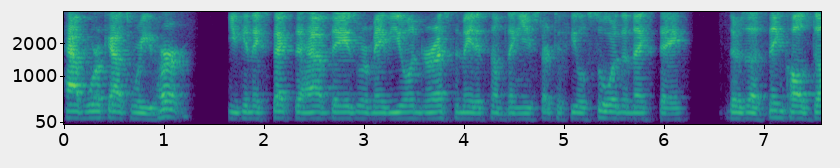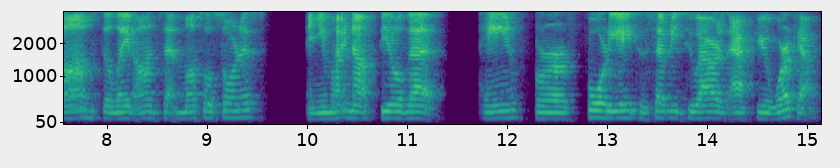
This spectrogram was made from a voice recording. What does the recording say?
have workouts where you hurt. You can expect to have days where maybe you underestimated something and you start to feel sore the next day. There's a thing called DOMS, delayed onset muscle soreness, and you might not feel that pain for 48 to 72 hours after your workout.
